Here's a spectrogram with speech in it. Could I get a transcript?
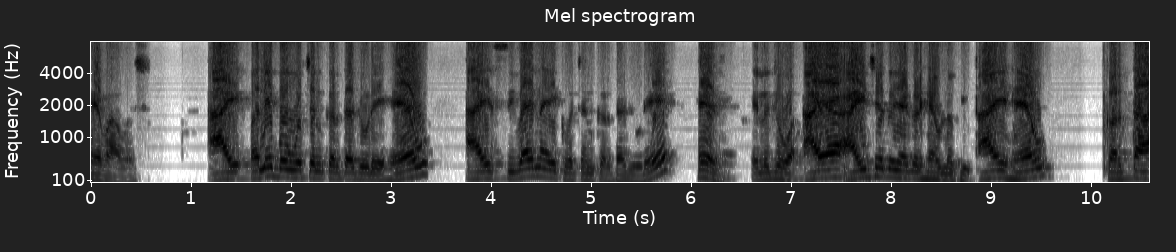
હેવ આવે છે. આય અને બહુવચન કરતા જોડે હેવ આય સિવાયના એક વચન કરતા જોડે હેઝ એટલે જો આયા આય છે તો અહીં આગળ હેવ લખી. આઈ હેવ કરતા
